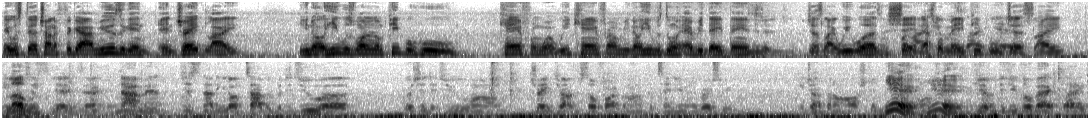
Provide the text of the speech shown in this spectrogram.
They were still trying to figure out music, and, and Drake like, you know, he was one of them people who came from where we came from. You know, he was doing everyday things ju- just like we was and shit. like, and that's what made like, people yeah. just like He love was him. Yeah, exactly. Nah, man. Just not to get off topic, but did you, uh, Risha, did you, um, Drake dropped So Far Gone for 10 year anniversary? He dropped it on all streaming Yeah, platforms. yeah. Did you ever, did you go back, like,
